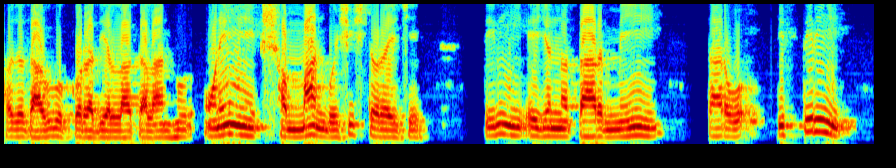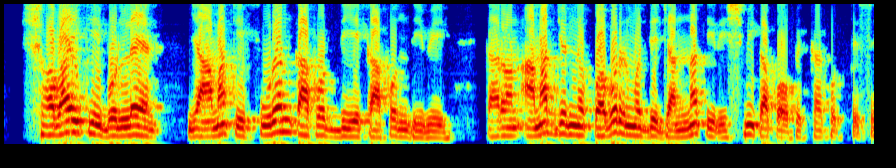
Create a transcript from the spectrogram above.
হযরত আবু বকর রাদিয়াল্লাহু তাআলা আনহুর অনেক সম্মান বৈশিষ্ট্য রয়েছে। তিনি এই জন্য তার মেয়ে, তার স্ত্রী সবাইকে বললেন যে আমাকে পুরান কাপড় দিয়ে কাফন দিবে, কারণ আমার জন্য কবরের মধ্যে জান্নাতি রেশমি কাপড় অপেক্ষা করতেছে।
